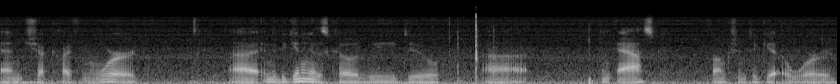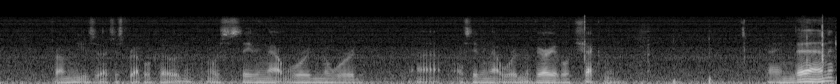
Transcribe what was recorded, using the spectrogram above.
and check hyphen word. Uh, in the beginning of this code, we do uh, an ask function to get a word from the user. That's just Rebol code. And we're saving that word in the word, uh, or saving that word in the variable check me. And then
